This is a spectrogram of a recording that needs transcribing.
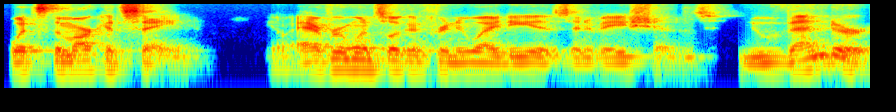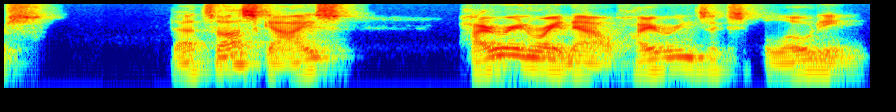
what's the market saying? You know, everyone's looking for new ideas, innovations, new vendors. That's us, guys. Hiring right now, hiring's exploding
